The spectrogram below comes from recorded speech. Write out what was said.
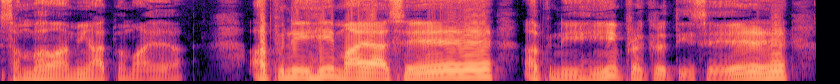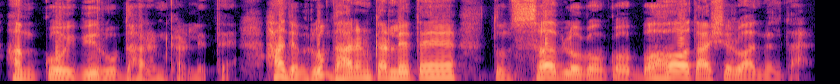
संभवामी आत्म माया अपनी ही माया से, अपनी ही प्रकृति से हम कोई भी रूप धारण कर लेते हैं। हाँ जब रूप धारण कर लेते हैं, तुम सब लोगों को बहुत आशीर्वाद मिलता है।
